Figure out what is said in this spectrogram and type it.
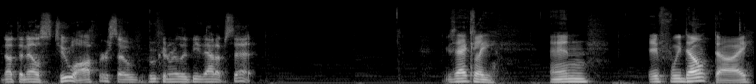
nothing else to offer, so who can really be that upset? Exactly. And if we don't die,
